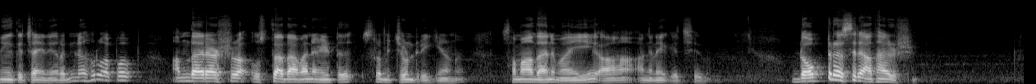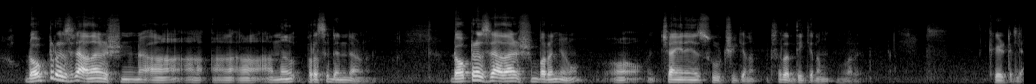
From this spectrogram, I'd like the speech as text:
നിങ്ങൾക്ക് ചൈന ഇറങ്ങി. നെഹ്റു അപ്പോൾ അന്താരാഷ്ട്ര ഉസ്താദാവാനായിട്ട് ശ്രമിച്ചുകൊണ്ടിരിക്കുകയാണ്. സമാധാനമായി ആ അങ്ങനെയൊക്കെ ചെയ്തു. Doctor S Radhakrishnan. Doctor S Radhakrishnan അന്ന് പ്രസിഡന്റാണ് ഡോക്ടർ എസ് രാധാകൃഷ്ണൻ പറഞ്ഞു ചൈനയെ സൂക്ഷിക്കണം ശ്രദ്ധിക്കണം എന്ന് പറഞ്ഞു. കേട്ടില്ല.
